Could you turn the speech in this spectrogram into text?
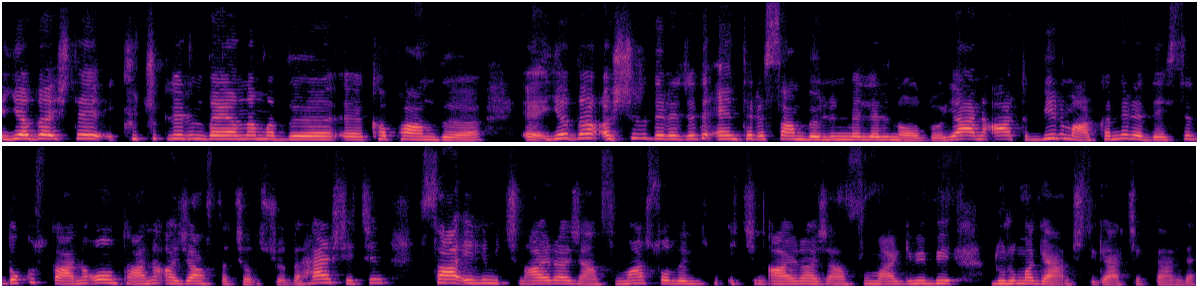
ya da işte küçüklerin dayanamadığı, e, kapandığı e, ya da aşırı derecede enteresan bölünmelerin olduğu. Yani artık bir marka neredeyse 9 tane 10 tane ajansla çalışıyordu. Her şey için sağ elim için ayrı ajansım var, sol elim için ayrı ajansım var gibi bir duruma gelmişti gerçekten de.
